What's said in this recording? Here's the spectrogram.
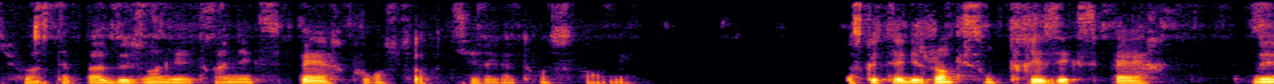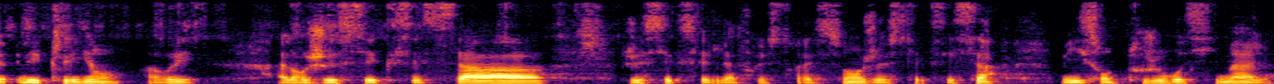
tu vois, tu n'as pas besoin d'être un expert pour en sortir et la transformer. Parce que tu as des gens qui sont très experts. Mais les clients, ah oui. Alors je sais que c'est ça, je sais que c'est de la frustration, je sais que c'est ça, mais ils sont toujours aussi mal.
